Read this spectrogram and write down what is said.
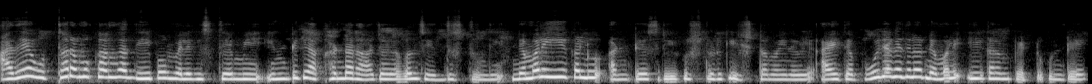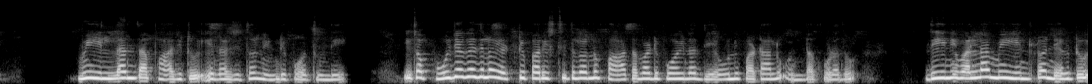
అదే ఉత్తరముఖంగా దీపం వెలిగిస్తే మీ ఇంటికి అఖండ రాజయోగం సిద్ధిస్తుంది. నెమలి ఈకలు అంటే శ్రీకృష్ణుడికి ఇష్టమైనవి. అయితే పూజ గదిలో నెమలి ఈకలను పెట్టుకుంటే మీ ఇల్లంతా పాజిటివ్ ఎనర్జీతో నిండిపోతుంది. ఇక పూజ గదిలో ఎట్టి పరిస్థితుల్లోనూ పాతబడిపోయిన దేవుని పటాలు ఉండకూడదు. దీనివల్ల మీ ఇంట్లో నెగిటివ్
